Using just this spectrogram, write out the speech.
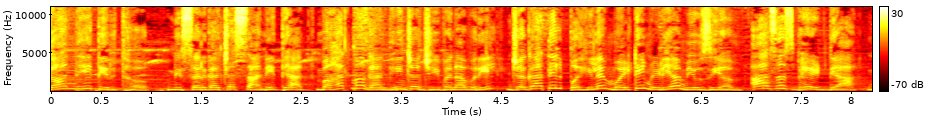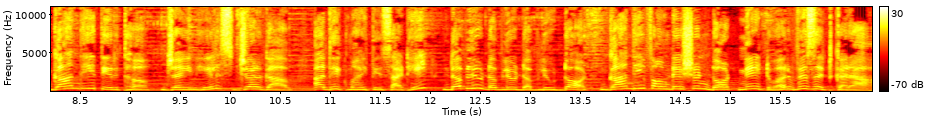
गांधी तीर्थ निसर्गाच्या सानिध्यात महात्मा गांधींच्या जीवनावरील जगातील पहिले मल्टीमीडिया म्युझियम आजच भेट द्या गांधी तीर्थ जैन हिल्स जळगाव. अधिक माहितीसाठी W W W dot Gandhi foundation dot net वर विजिट करा.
